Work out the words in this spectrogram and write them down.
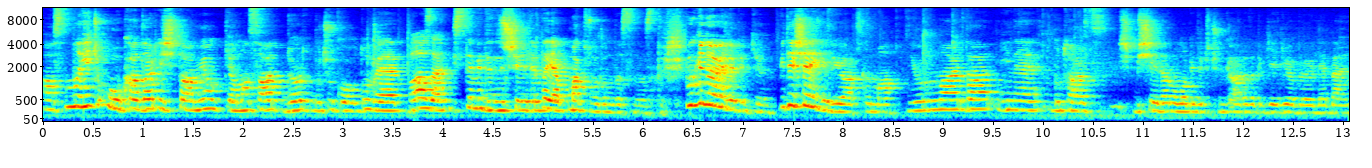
Aslında hiç o kadar iştahım yok ki ama saat dört buçuk oldu ve bazen istemediğiniz şeyleri de yapmak zorundasınızdır. Bugün öyle bir gün. Bir de şey geliyor aklıma. Yorumlarda yine bu tarz bir şeyler olabilir çünkü arada bir geliyor böyle ben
